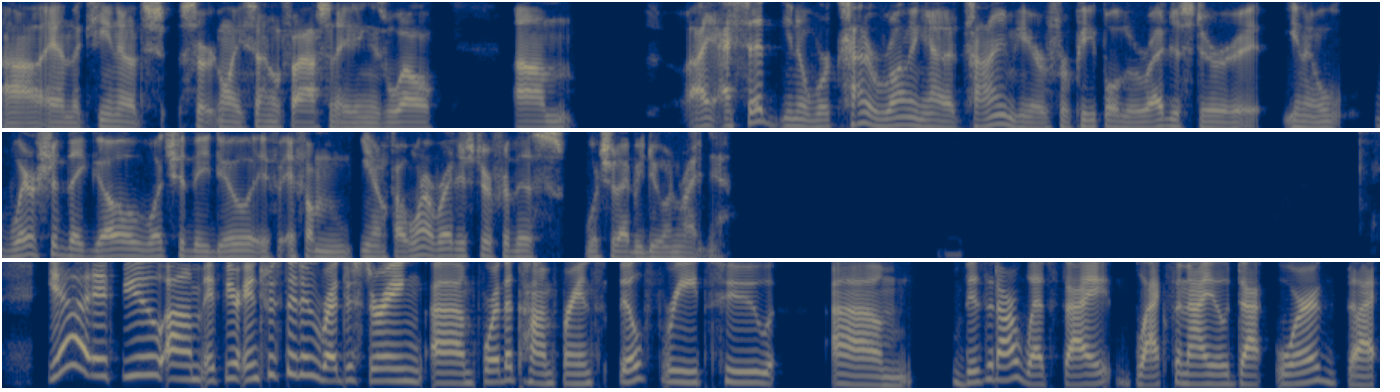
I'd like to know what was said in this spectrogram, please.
uh, and the keynotes certainly sound fascinating as well. Um, I, I, said, you know, we're kind of running out of time here for people to register. You know, where should they go? What should they do? If, if I'm, you know, if I want to register for this, what should I be doing right now? Yeah, if you um, if you're interested in registering um, for the conference, feel free to um, visit our website blacksinio.org back,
